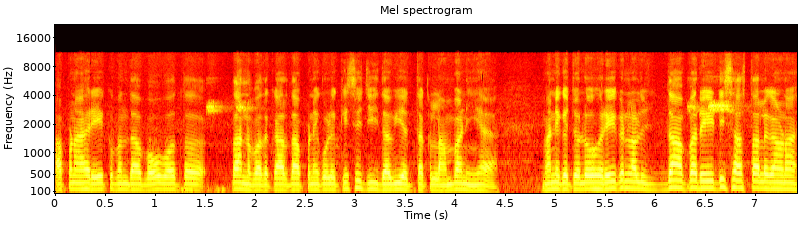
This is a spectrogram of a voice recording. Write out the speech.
ਆਪਣਾ ਹਰੇਕ ਬੰਦਾ ਬਹੁਤ ਬਹੁਤ ਧੰਨਵਾਦ ਕਰਦਾ, ਆਪਣੇ ਕੋਲੇ ਕਿਸੇ ਚੀਜ਼ ਦਾ ਵੀ ਅੱਜ ਤੱਕ ਲਾਂਭਾ ਨਹੀਂ ਆਇਆ। ਮੰਨ ਕੇ ਚਲੋ ਹਰੇਕ ਨਾਲ ਜਿੱਦਾਂ ਆਪਾਂ ਰੇਟ ਹੀ ਸਸਤਾ ਲਗਾਉਣਾ,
